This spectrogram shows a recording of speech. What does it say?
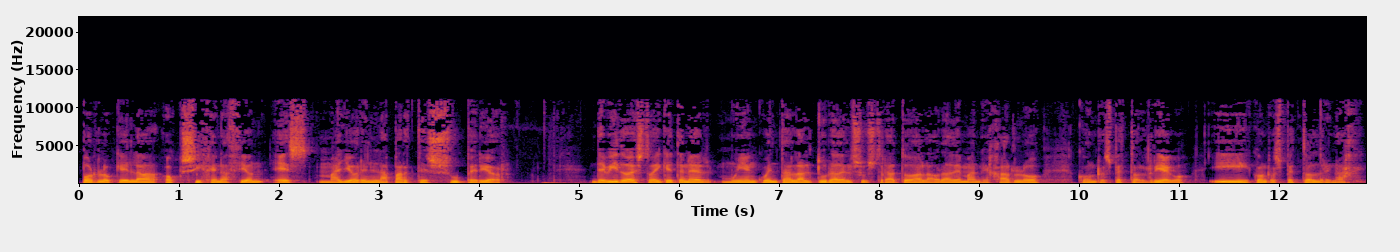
por lo que la oxigenación es mayor en la parte superior. Debido a esto hay que tener muy en cuenta la altura del sustrato a la hora de manejarlo con respecto al riego y con respecto al drenaje.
